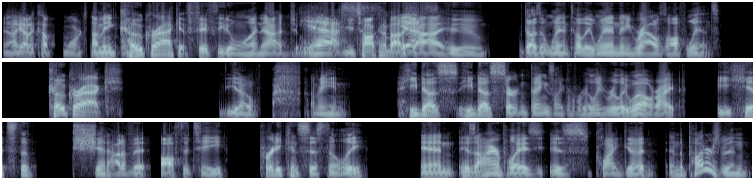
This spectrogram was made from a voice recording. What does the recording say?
And I got a couple more. Too. I mean, Kokrak at fifty to one. I, Yes. you're talking about Yes. a guy who doesn't win until they win, then he rattles off wins. Kokrak, you know, I mean, he does he does certain things like really really well, right? He hits the shit out of it off the tee pretty consistently, and his iron play is, is quite good, and the putter's been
